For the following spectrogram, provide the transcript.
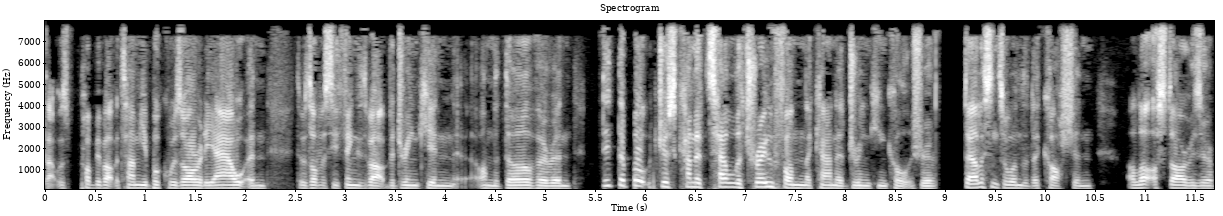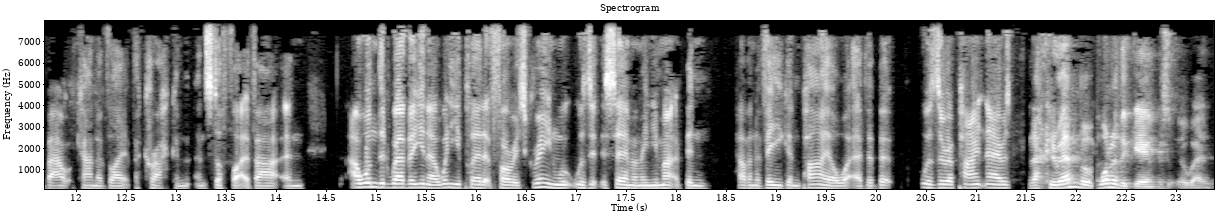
that was probably about the time your book was already out, and there was obviously things about the drinking on the Dover, and did the book just kind of tell the truth on the kind of drinking culture? So I listened to Under the Caution. A lot of stories are about kind of like the crack and, and stuff like that. And I wondered whether, you know, when you played at Forest Green, was it the same? I mean, you might have been having a vegan pie or whatever, but was there a pint there? And I can remember one of the games that we went,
